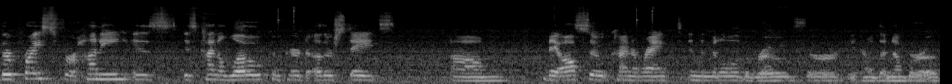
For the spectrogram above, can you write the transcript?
their price for honey is is kind of low compared to other states. Um, they also kind of ranked in the middle of the road for you know the number of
